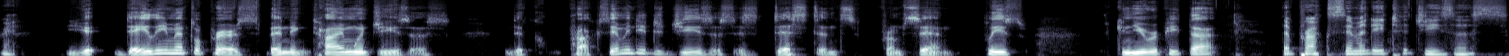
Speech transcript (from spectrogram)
Right. You, daily mental prayer is spending time with Jesus. The proximity to Jesus is distance from sin. Please, can you repeat that? The proximity to Jesus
